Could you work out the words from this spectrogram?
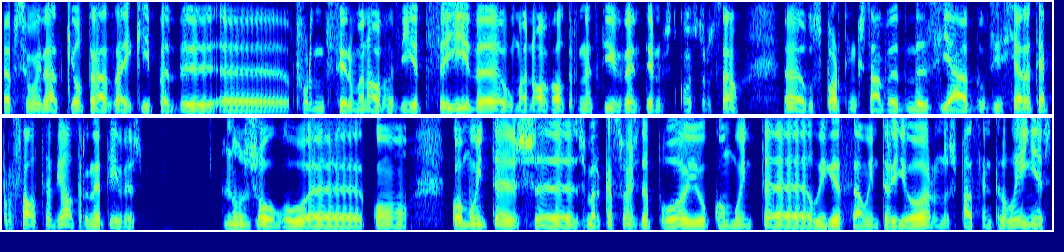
A possibilidade que ele traz à equipa de uh, fornecer uma nova via de saída, uma nova alternativa em termos de construção. o Sporting estava demasiado viciado, até por falta de alternativas num jogo uh, com, com muitas uh, desmarcações de apoio, com muita ligação interior no espaço entre linhas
